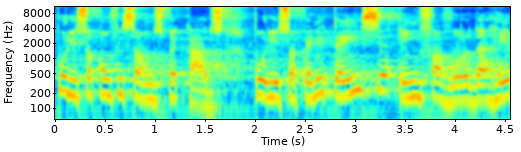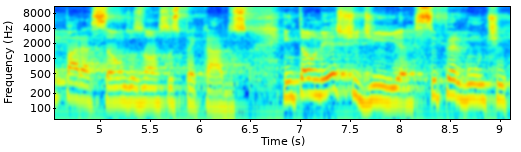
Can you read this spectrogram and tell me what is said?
Por isso a confissão dos pecados, por isso a penitência em favor da reparação dos nossos pecados. Então, neste dia, se pergunte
